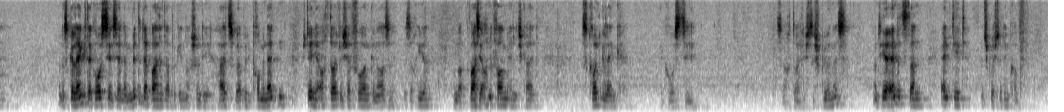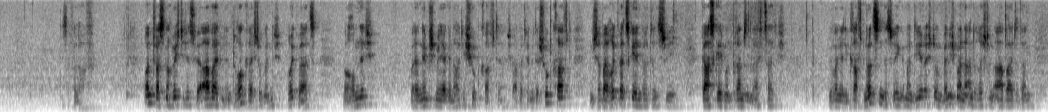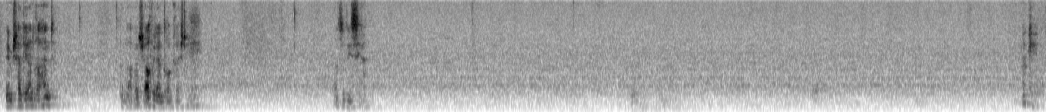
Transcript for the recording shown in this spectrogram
und das Gelenk der Großzeh ist ja in der Mitte der Beine, da beginnen auch schon die Halswirbel. Die Prominenten stehen ja auch deutlich hervor und genauso ist auch hier, haben wir quasi auch eine Formähnlichkeit. Das Grundgelenk der Großzeh, das auch deutlich zu spüren ist. Und hier endet es dann, Endglied entspricht ja dem Kopf, dieser Verlauf. Und was noch wichtig ist, wir arbeiten in Druckrichtung und nicht rückwärts. Warum nicht? Weil dann nehme ich mir ja genau die Schubkraft. Ja. Ich arbeite ja mit der Schubkraft. Wenn ich dabei rückwärts gehen würde, das ist wie Gas geben und bremsen gleichzeitig. Wir wollen ja die Kraft nutzen, deswegen immer in die Richtung. Wenn ich mal in eine andere Richtung arbeite, dann nehme ich halt die andere Hand. Dann arbeite ich auch wieder in Druckrichtung. Also dies hier. Okay.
